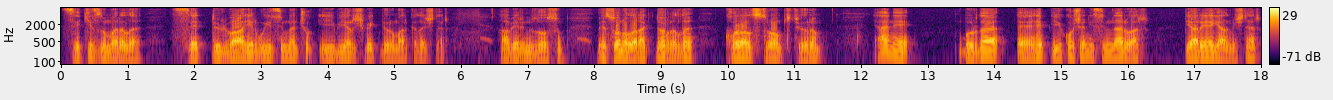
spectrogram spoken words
8 numaralı Seddülbahir. Bu isimden çok iyi bir yarış bekliyorum arkadaşlar. Haberiniz olsun. Ve son olarak 4 numaralı Coral Storm tutuyorum. Yani burada e, hep iyi koşan isimler var. Bir araya gelmişler.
